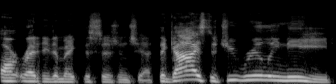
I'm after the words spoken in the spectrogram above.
aren't ready to make decisions yet. The guys that you really need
